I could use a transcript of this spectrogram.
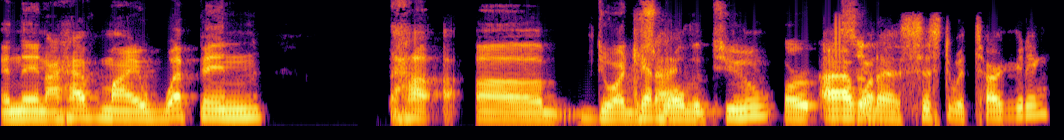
and then I have my weapon. How uh, do I just Can I- roll the two or? I So- want to assist with targeting.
